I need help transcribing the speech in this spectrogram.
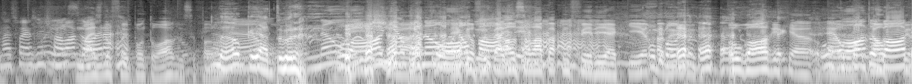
mas foi a gente falou agora. Mas não foi ponto .org, você falou? Não, criatura. Não, o org é o que não, não, é eu fui pegar o celular pra conferir aqui. O, ponto, o org que é... O, é o ponto .gov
